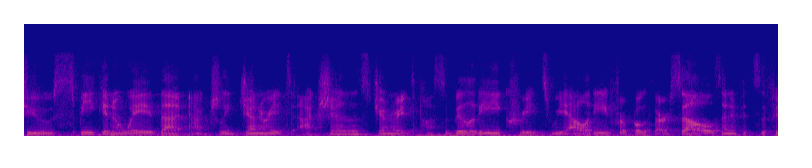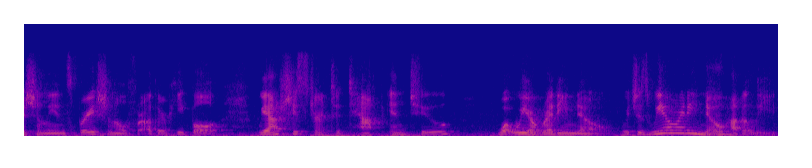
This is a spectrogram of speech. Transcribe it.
to speak in a way that actually generates actions, generates possibility, creates reality for both ourselves, and if it's sufficiently inspirational for other people, we actually start to tap into what we already know, which is we already know how to lead.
